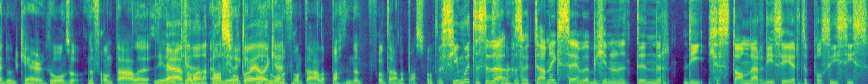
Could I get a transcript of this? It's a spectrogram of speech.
I don't care. Gewoon zo een frontale, lelijke... Ja, een pasfoto eigenlijk. Gewoon een frontale, pas, een frontale pasfoto. Misschien moeten ze dat... zou dat niks zijn? We beginnen een Tinder die gestandaardiseerde posities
